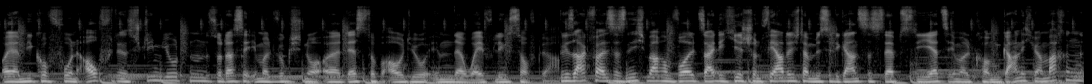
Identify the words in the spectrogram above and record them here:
euer Mikrofon auch für den Stream muten, sodass ihr eben halt wirklich nur euer Desktop-Audio in der Wave Link Software habt. Wie gesagt, falls ihr das nicht machen wollt, seid ihr hier schon fertig, dann müsst ihr die ganzen Steps, die jetzt eben halt kommen, gar nicht mehr machen.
